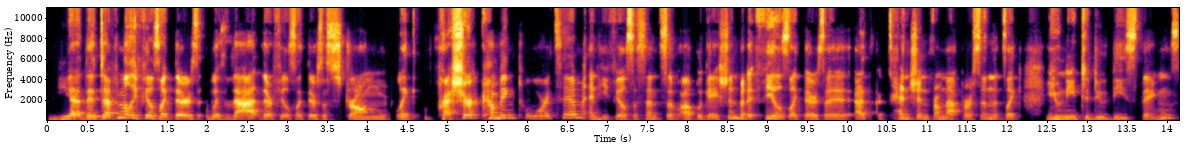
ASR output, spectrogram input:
yeah there definitely feels like there's with that there feels like there's a strong like pressure coming towards him and he feels a sense of obligation but it feels like there's a, a, a tension from that person that's like you need to do these things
